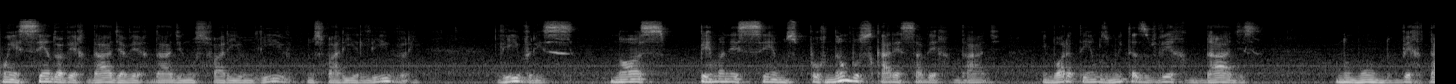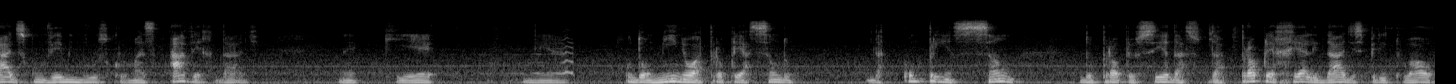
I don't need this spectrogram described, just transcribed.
conhecendo a verdade, a verdade nos faria livre, nos faria livre, livres, nós permanecemos por não buscar essa verdade, embora tenhamos muitas verdades no mundo, verdades com V minúsculo, mas a verdade, né, que é né, o domínio ou apropriação do, da compreensão do próprio ser, da, da própria realidade espiritual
